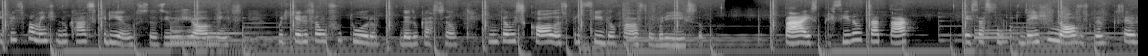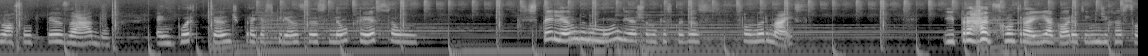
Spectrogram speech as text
e principalmente educar as crianças e os jovens porque eles são o futuro da educação. Então, escolas precisam falar sobre isso. Pais precisam tratar esse assunto desde novos, mesmo que seja um assunto pesado. É importante para que as crianças não cresçam se espelhando no mundo e achando que as coisas são normais. E para descontrair, agora eu tenho indicação.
